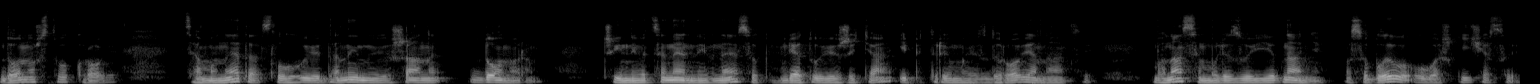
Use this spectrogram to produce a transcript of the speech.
донорство крові. Ця монета слугує даниною шани донорам, чий неоціненний внесок рятує життя і підтримує здоров'я нації. Вона символізує єднання, особливо у важкі часи,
